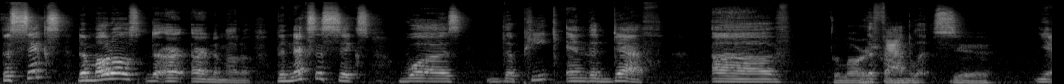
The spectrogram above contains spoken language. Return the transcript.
The six, the Moto's, the or, or the Moto, the Nexus Six was the peak and the death of The large the phablets. Yeah. Yeah,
